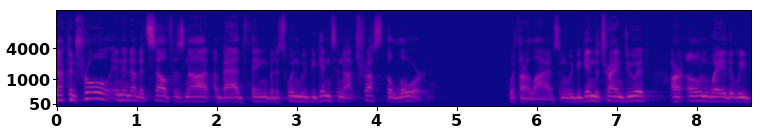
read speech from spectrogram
Now, control in and of itself is not a bad thing, but it's when we begin to not trust the Lord with our lives and we begin to try and do it our own way that we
